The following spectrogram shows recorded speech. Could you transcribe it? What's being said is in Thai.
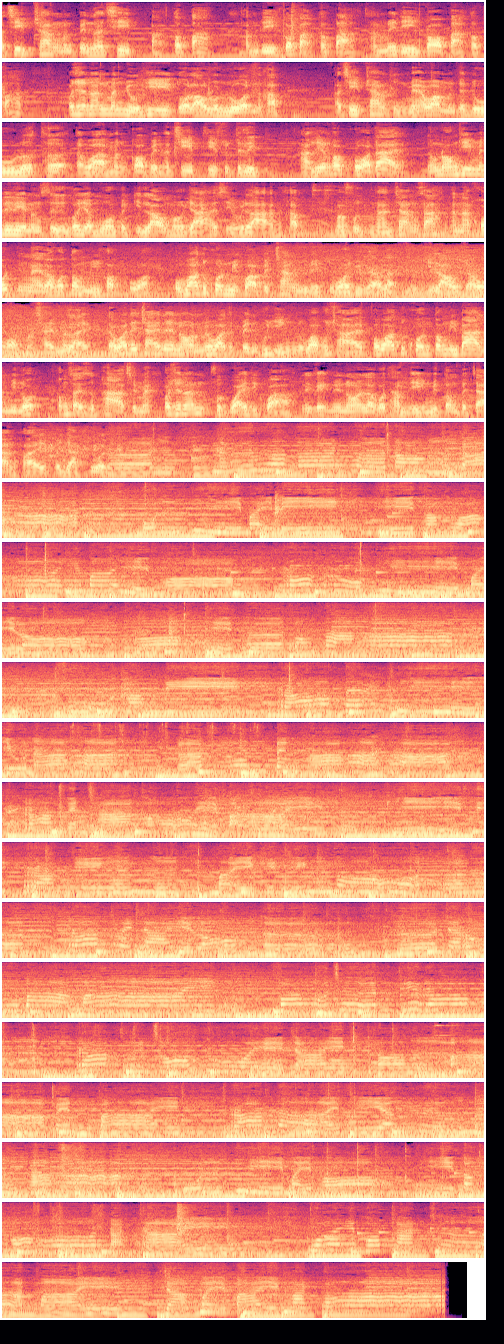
อาชีพช่างมันเป็นอาชีพปากต่อปากทำดีก็ปากต่อปากทำไม่ดีก็ปากต่อปาก เพราะฉะนั้นมันอยู่ที่ตัวเราล้วนๆนะครับ อาชีพช่างถึงแม้ว่ามันจะดูเลอะเทอะ แต่ว่ามันก็เป็นอาชีพที่สุจริต หาเลี้ยงครอบครัวได้ น้องๆที่ไม่ได้เรียนหนังสือก็อย่ามัวไปกินเหล้าเมายาให้เสียเวลานะครับ มาฝึกงานช่างซะ อนาคตยังไงเราก็ต้องมีครอบครัว ผมว่าทุกคนมีความเป็นช่างอยู่ในตัวอยู่แล้วแหละอยู่ที่เราจะเอาออกมาใช้เมื่อไรแต่ว่าได้ใช้แน่นอนไม่ว่าจะเป็นผู้หญิงหรือว่าผู้ชาย เพราะว่าทุกคนต้องมีบ้านมีรถต้องใส่เสื้อผ้าใช่ไหมเพราะฉะนั้นฝึกไว้ดีกว่าเล็กๆน้อยๆเราก็ทำเองไม่ต้องไปจ้างใครประหยัดด้วยไม่มี ที่ทำไว้ไม่พอ เพราะรูปที่ไม่หล่อขอให้เธอสงสารสู้ทำดี รักเต็มที่อยู่นาน กลับเห็นเป็นทางรักเป็นชาอ้อยไป พี่สิรักจริง ไม่คิดทิ้งทอ ดเธอรักด้วยใจล้นเออ เธอจะรู้บ้างไหมเฝ้าชื่นที่ร้องรักชื่นชมด้วยใจต้องมาเป็นไปรักได้เพียงครึ่งทางบุญที่ไม่พอที่ต้องขอตัดใจไว้ จะไม่ไปขัดขวาง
